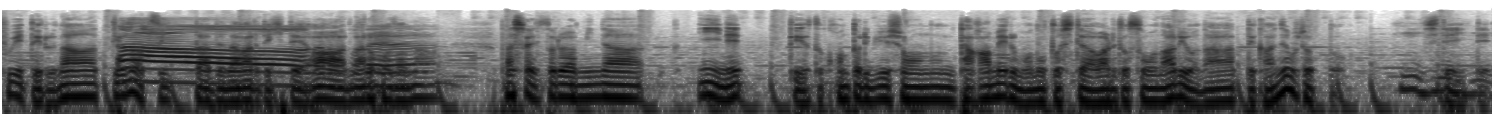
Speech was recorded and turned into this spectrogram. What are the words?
増えてるなっていうのがツイッターで流れてきてああーなるほどな確かにそれはみんないいねっていうとコントリビューション高めるものとしては割とそうなるよなって感じもちょっとしていて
